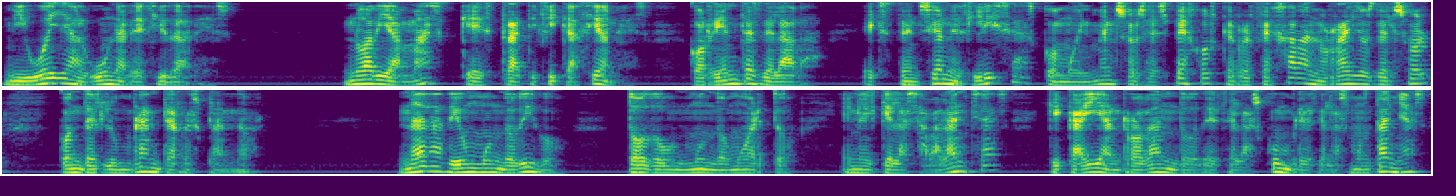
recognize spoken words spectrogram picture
ni huella alguna de ciudades. No había más que estratificaciones, corrientes de lava, extensiones lisas como inmensos espejos que reflejaban los rayos del sol con deslumbrante resplandor. Nada de un mundo vivo, todo un mundo muerto, en el que las avalanchas, que caían rodando desde las cumbres de las montañas,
